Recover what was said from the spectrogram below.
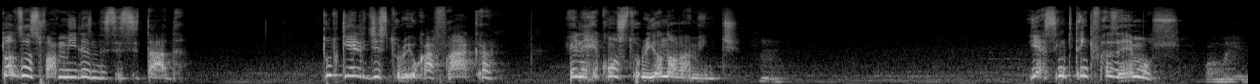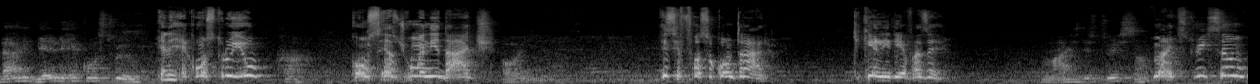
todas as famílias necessitadas. Tudo que ele destruiu com a faca, ele reconstruiu novamente. E é assim que tem que fazer, moço. Com a humanidade dele, ele reconstruiu. Ele reconstruiu Ah, com o senso de humanidade. olha. E se fosse o contrário? O que, que ele iria fazer? Mais destruição. Mais destruição.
